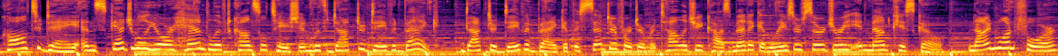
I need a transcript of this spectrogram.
Call today and schedule your hand lift consultation with Dr. David Bank. Dr. David Bank at the Center for Dermatology, Cosmetic, and Laser Surgery in Mount Kisco. 914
